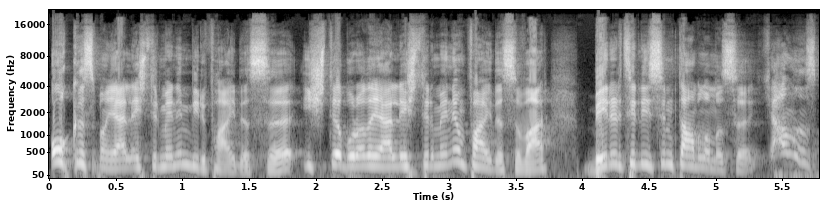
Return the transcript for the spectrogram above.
O kısma yerleştirmenin bir faydası. işte burada yerleştirmenin faydası var. Belirtili isim tamlaması. Yalnız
